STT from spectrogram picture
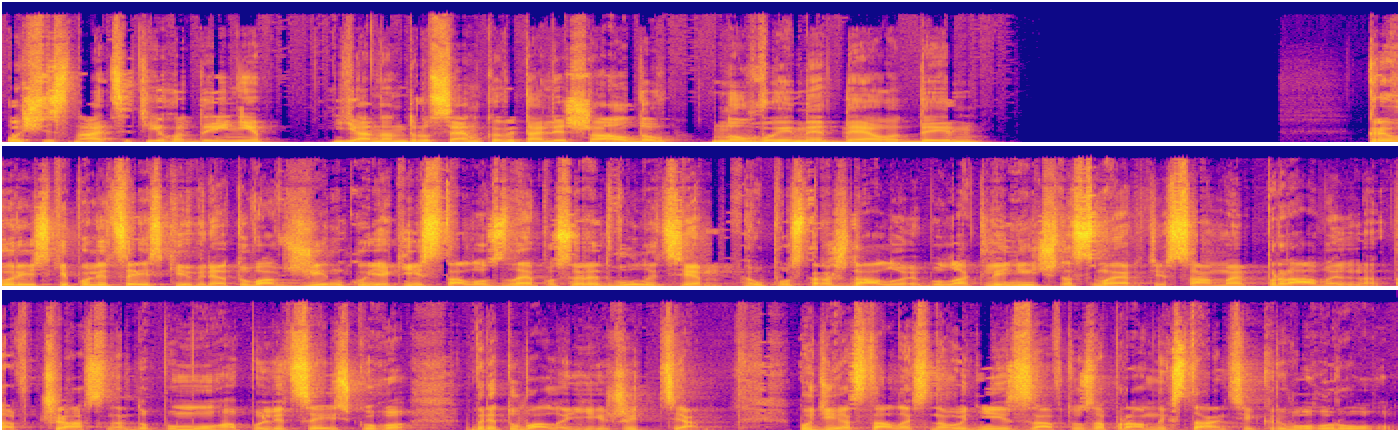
о 16 годині. Ян Андрусенко, Віталій Шалдов. Новини Д1. Криворізький поліцейський врятував жінку, якій стало зле посеред вулиці. У постраждалої була клінічна смерть. і Саме правильна та вчасна допомога поліцейського врятувала їй життя. Подія сталася на одній з автозаправних станцій Кривого Рогу.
